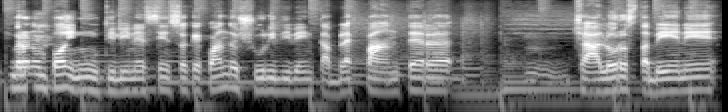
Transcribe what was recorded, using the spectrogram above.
sembrano un po' inutili, nel senso che quando Shuri diventa Black Panther, mh, cioè a loro sta bene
